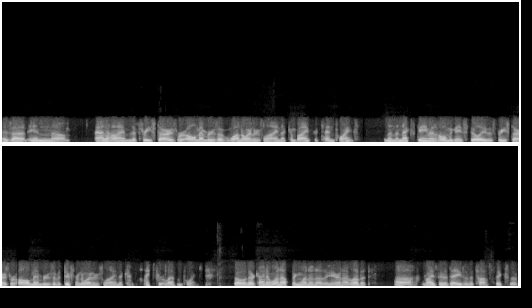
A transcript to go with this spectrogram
is that in um, Anaheim, the three stars were all members of one Oilers line that combined for 10 points. And then the next game at home against Philly, the three stars were all members of a different Oilers line that combined for 11 points. So they're kind of one upping one another here, and I love it. Uh, reminds me of the days of the top six of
